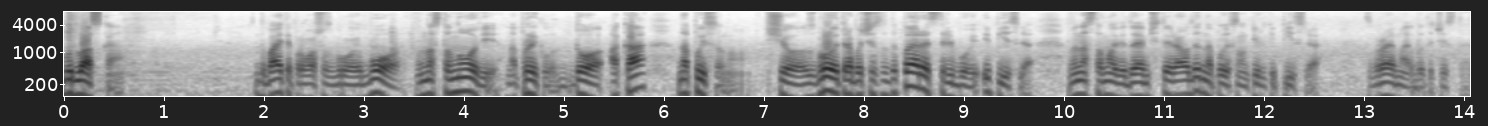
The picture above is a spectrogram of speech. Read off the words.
Будь ласка, дбайте про вашу зброю, бо в настанові, наприклад, до АК написано, що зброю треба чистити перед стрільбою і після. В настанові до М4А1 написано тільки після. Зброя має бути чиста.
